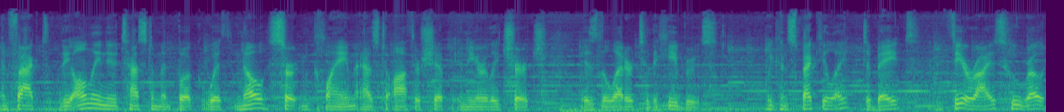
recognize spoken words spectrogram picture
In fact, the only New Testament book with no certain claim as to authorship in the early church is the letter to the Hebrews. We can speculate, debate, theorize who wrote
